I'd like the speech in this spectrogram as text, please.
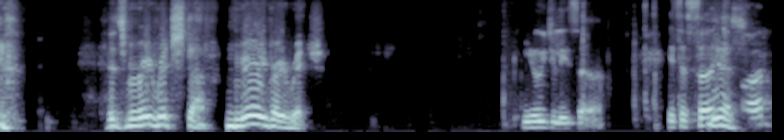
It's very rich stuff. Very, very rich. Hugely, sir. It's a search Yes. for.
